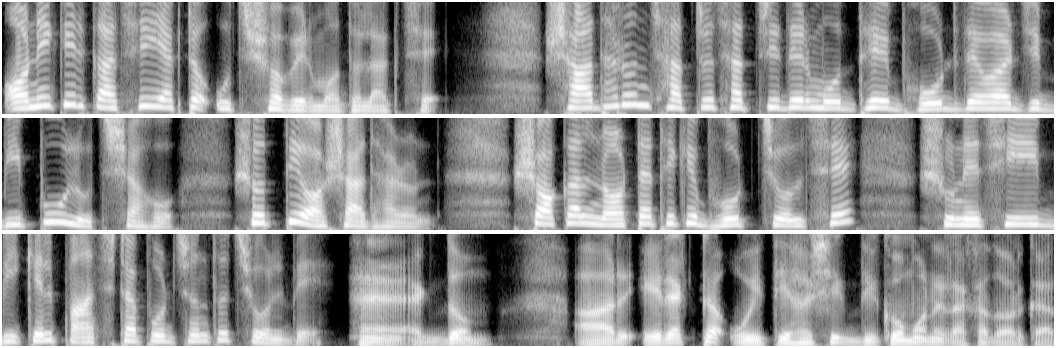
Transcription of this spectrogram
অনেকের কাছেই একটা উৎসবের মতো লাগছে। সাধারণ ছাত্রছাত্রীদের মধ্যে ভোট দেওয়ার যে বিপুল উৎসাহ, সত্যি অসাধারণ। সকাল নটা থেকে ভোট চলছে, শুনেছি বিকেল পাঁচটা পর্যন্ত চলবে। হ্যাঁ একদম। আর এর একটা ঐতিহাসিক দিকও মনে রাখা দরকার।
